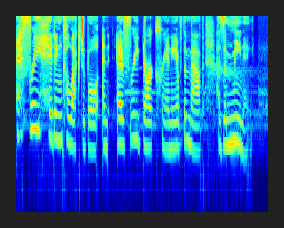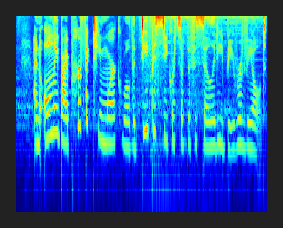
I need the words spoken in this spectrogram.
Every hidden collectible and every dark cranny of the map has a meaning, and only by perfect teamwork will the deepest secrets of the facility be revealed.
